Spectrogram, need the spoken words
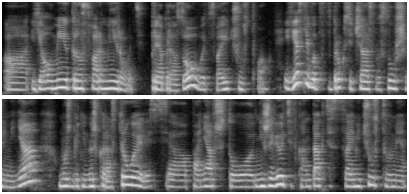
а, я умею трансформировать, преобразовывать свои чувства. И если вот вдруг сейчас вы, слушая меня, может быть, немножко расстроились, а, поняв, что не живете в контакте со своими чувствами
